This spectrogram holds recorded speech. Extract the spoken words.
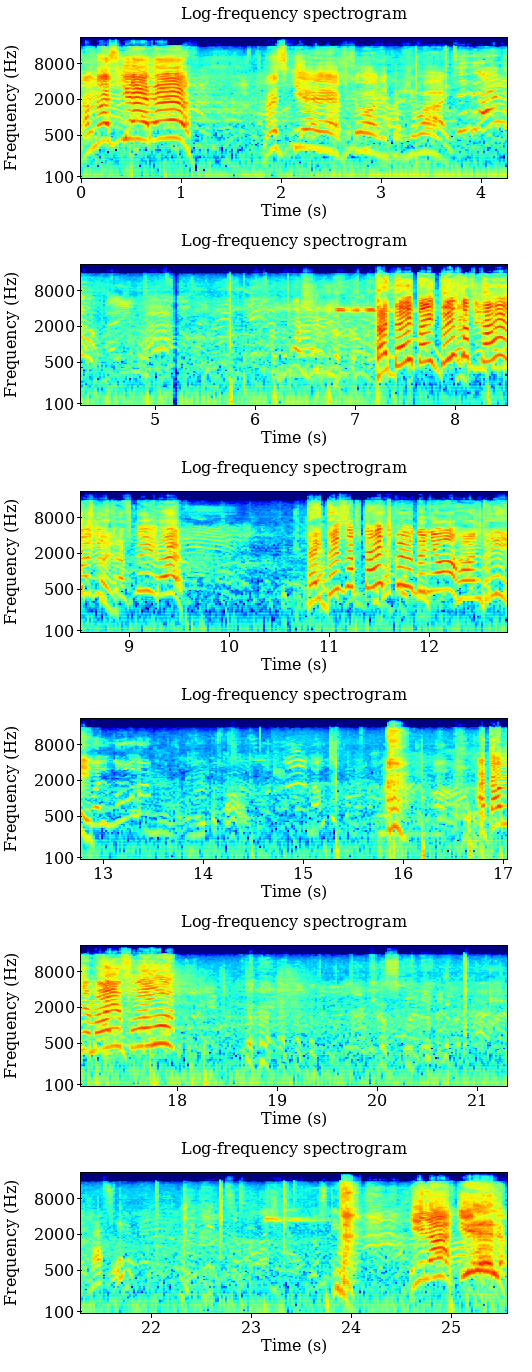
А в нас є реф! У нас є, все, не переживай. Та йди, та йди з Та ці може аптечкою. штрафний реф! Та йди з аптечкою до нього, Андрій. А там немає фолу? Нема фолу? Іля, Іля!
